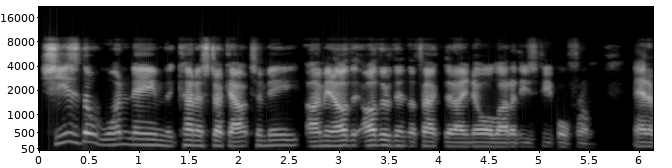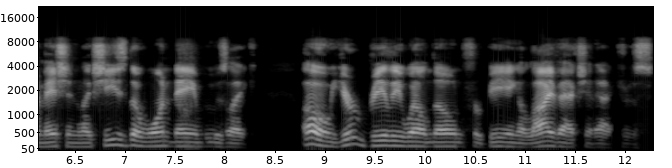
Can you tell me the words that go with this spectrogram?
she's the one name that kind of stuck out to me. I mean, other other than the fact that I know a lot of these people from animation, like she's the one name who's like, "Oh, you're really well known for being a live action actress."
